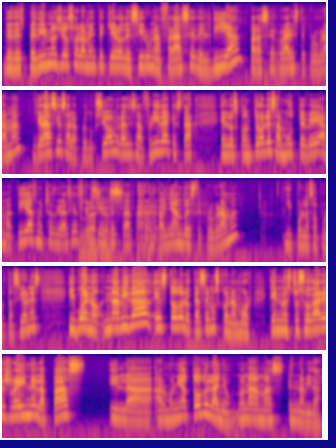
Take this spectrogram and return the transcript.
de despedirnos. Yo solamente quiero decir una frase del día para cerrar este programa. Gracias a la producción, gracias a Frida que está en los controles, a MUT TV, a Matías, muchas gracias, por siempre estar acompañando este programa y por las aportaciones. Y bueno, Navidad es todo lo que hacemos con amor, que en nuestros hogares reine la paz y la armonía todo el año, no nada más en Navidad.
